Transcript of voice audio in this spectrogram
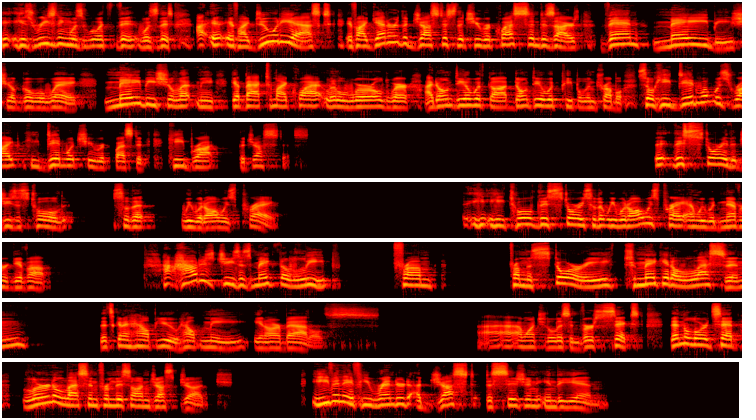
His reasoning was, was this if I do what he asks, if I get her the justice that she requests and desires, then maybe she'll go away. Maybe she'll let me get back to my quiet little world where I don't deal with God, don't deal with people in trouble. So he did what was right, he did what she requested, he brought the justice. This story that Jesus told so that we would always pray. He, he told this story so that we would always pray and we would never give up. How, how does Jesus make the leap from, from the story to make it a lesson that's going to help you, help me in our battles. I, I want you to listen. Verse 6 Then the Lord said, Learn a lesson from this unjust judge. Even if he rendered a just decision in the end,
